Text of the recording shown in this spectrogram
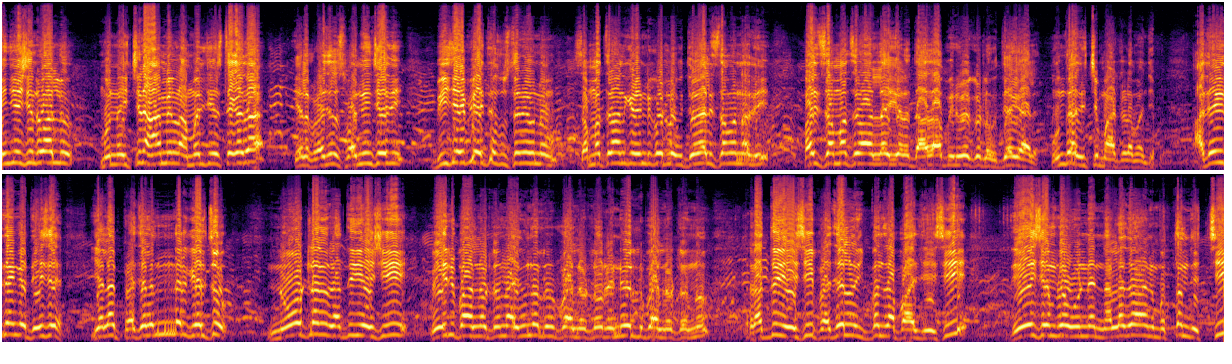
ఏం చేసిండ్రు వాళ్ళు? మొన్న ఇచ్చిన హామీలను అమలు చేస్తే కదా ఇలా ప్రజలు స్పందించేది. బీజేపీ అయితే చూస్తూనే ఉన్నాం. సంవత్సరానికి రెండు కోట్ల ఉద్యోగాలు ఇస్తామన్నది. పది సంవత్సరాల్లో ఇలా దాదాపు ఇరవై కోట్ల ఉద్యోగాలు. ముందు అది ఇచ్చి మాట్లాడమని చెప్పి. అదేవిధంగా దేశ ఇలా ప్రజలందరూ తెలుసు నోట్లను రద్దు చేసి వెయ్యి రూపాయల నోట్లను ఐదు వందల రూపాయల నోట్లను రెండు వేల రూపాయల నోట్లను రద్దు చేసి ప్రజలను ఇబ్బందుల పాలు చేసి దేశంలో ఉండే నల్లధనాన్ని మొత్తం తెచ్చి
